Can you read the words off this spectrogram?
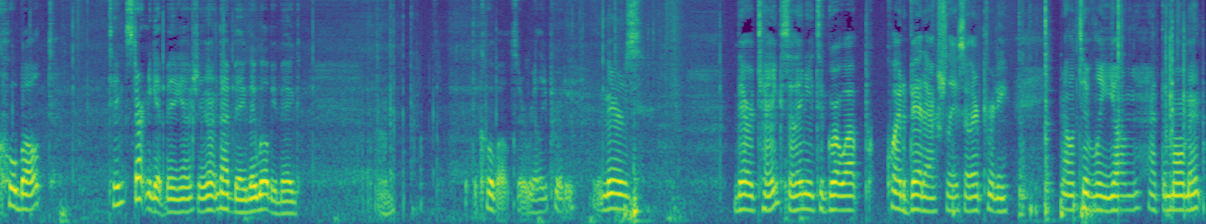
cobalt tank. Starting to get big, actually. Not that big. They will be big. Um, but the cobalts are really pretty. And there's their tank, so they need to grow up quite a bit actually, so they're pretty relatively young at the moment.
